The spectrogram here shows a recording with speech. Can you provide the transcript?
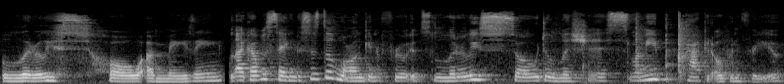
literally so amazing. Like I was saying, this is the longan fruit. It's literally so delicious. Let me crack it open for you.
